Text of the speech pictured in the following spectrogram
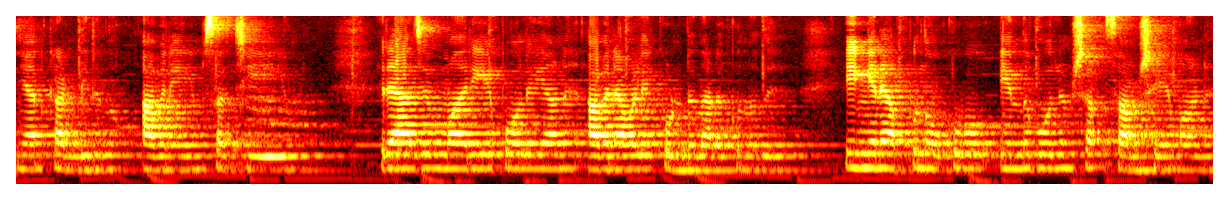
ഞാൻ കണ്ടിരുന്നു അവനെയും സച്ചിയെയും. രാജകുമാരിയെ പോലെയാണ് അവൻ അവളെ കൊണ്ടു നടക്കുന്നത്. ഇങ്ങനെ അപ്പ് നോക്കുവോ എന്ന് പോലും സംശയമാണ്.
